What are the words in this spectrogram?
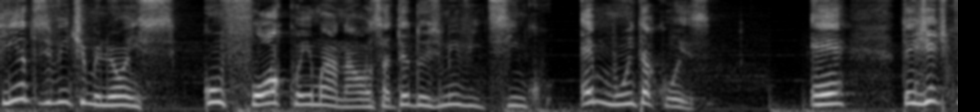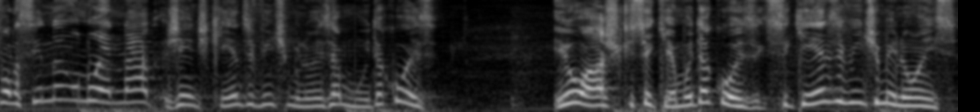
520 milhões com foco em Manaus até 2025 é muita coisa. É. Tem gente que fala assim: não, não é nada. Gente, 520 milhões é muita coisa. Eu acho que isso aqui é muita coisa. Se 520 milhões,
